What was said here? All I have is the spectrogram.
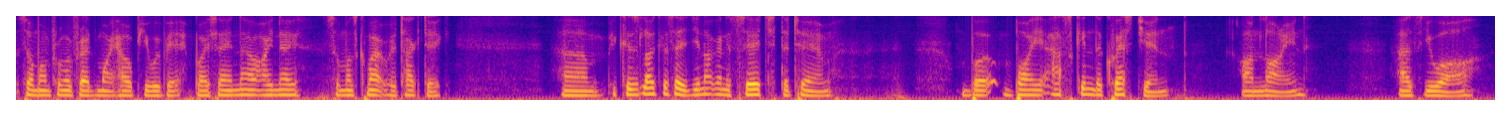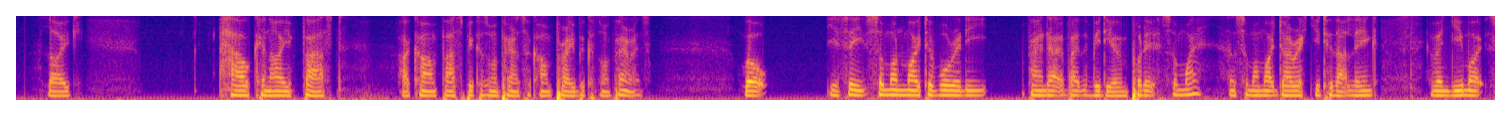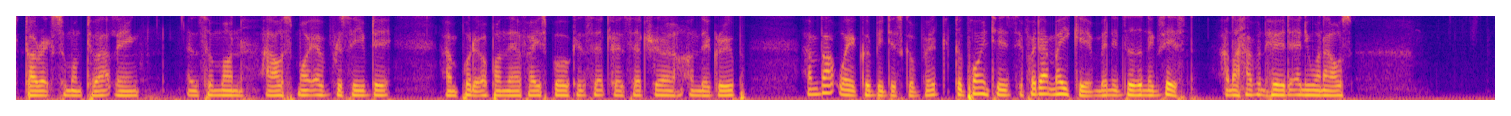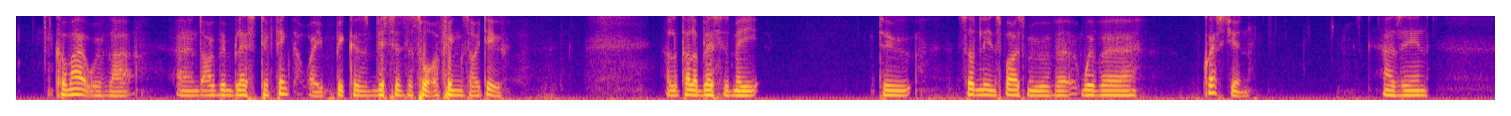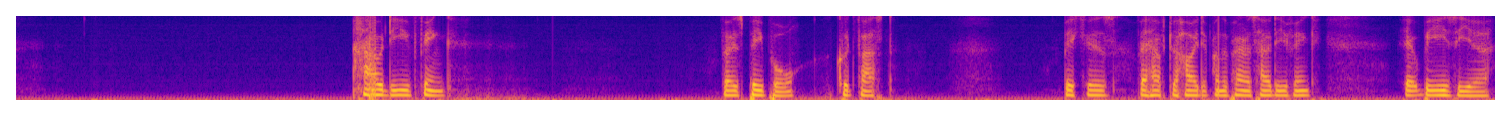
someone from a thread might help you with it by saying, "No, I know someone's come out with a tactic." Um, because, like I said, you're not going to search the term, but by asking the question online, as you are, like how can I fast? I can't fast because of my parents. I can't pray because of my parents. Well, you see, someone might have already found out about the video and put it somewhere, and someone might direct you to that link, and then you might direct someone to that link, and someone else might have received it and put it up on their Facebook, etc., etc., on their group, and that way it could be discovered. The point is, if I don't make it, then it doesn't exist, and I haven't heard anyone else come out with that and I've been blessed to think that way because this is the sort of things I do. Allah blesses me to suddenly inspires me with a with a question. As in how do you think those people could fast? Because they have to hide it from the parents. How do you think it would be easier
